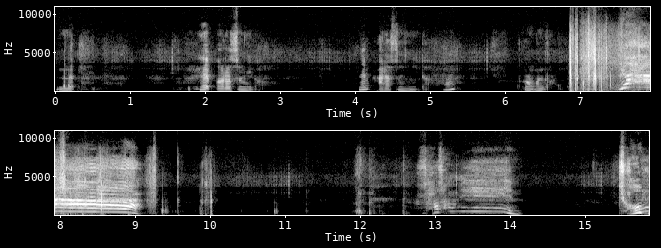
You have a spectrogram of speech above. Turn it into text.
네, 네 알았습니다. 네 알았습니다. 어? 그럼 간다. 야! 사장님, 전부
